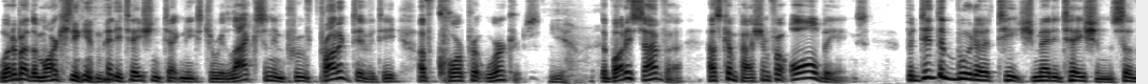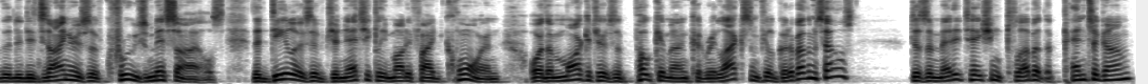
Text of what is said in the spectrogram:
What about the marketing and meditation techniques to relax and improve productivity of corporate workers? Yeah. The Bodhisattva has compassion for all beings. But did the Buddha teach meditation so that the designers of cruise missiles, the dealers of genetically modified corn, or the marketers of Pokemon could relax and feel good about themselves? Does a meditation club at the Pentagon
